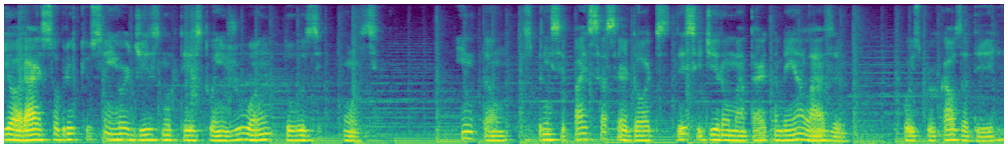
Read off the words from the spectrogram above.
e orar sobre o que o Senhor diz no texto em João 12, 11. Então os principais sacerdotes decidiram matar também a Lázaro, pois por causa dele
